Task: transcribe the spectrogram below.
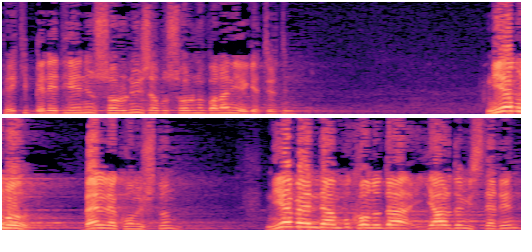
Peki belediyenin sorunuysa bu sorunu bana niye getirdin? Niye bunu benle konuştun? Niye benden bu konuda yardım istedin?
